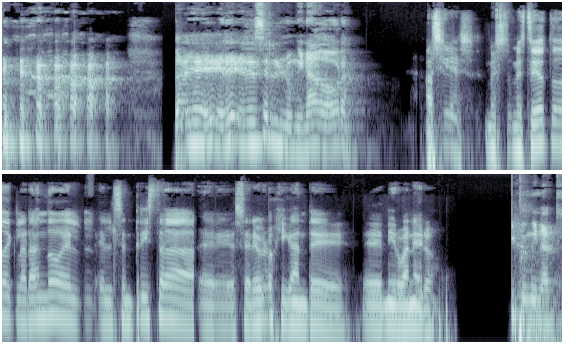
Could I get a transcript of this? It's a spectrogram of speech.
Eres el iluminado ahora. Así es. Me, me estoy autodeclarando el, el centrista eh, cerebro gigante eh, nirvanero. Illuminati.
